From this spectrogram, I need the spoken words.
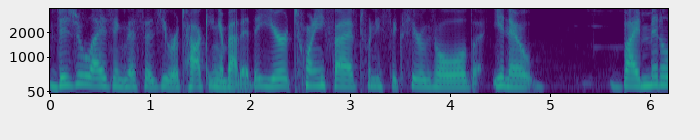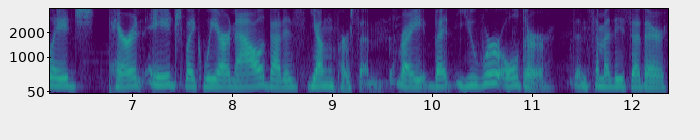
visualizing this as you were talking about it. That you're 25, 26 years old, you know, by middle age, parent age, like we are now, that is young person, right? But you were older than some of these other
